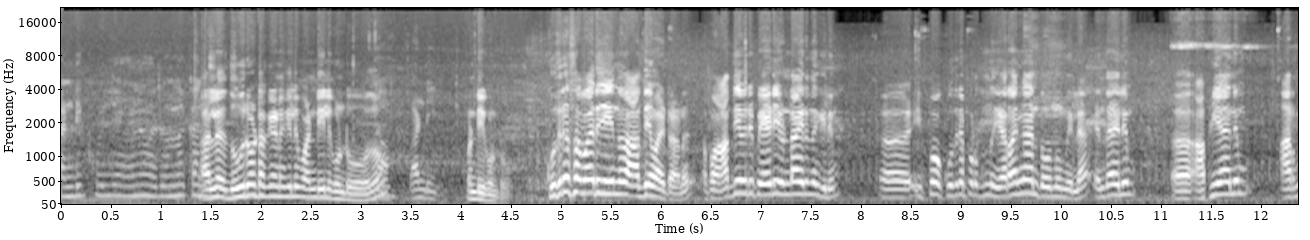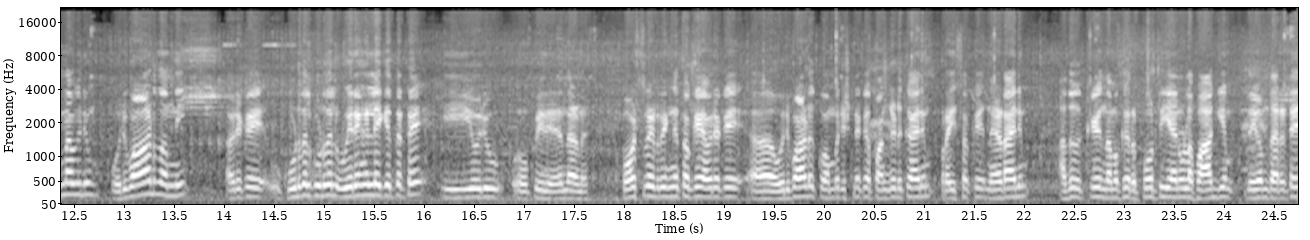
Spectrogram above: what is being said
വണ്ടിക്കൂലി അങ്ങനെ അല്ല ദൂരോട്ടൊക്കെ ആണെങ്കിൽ വണ്ടിയിൽ കൊണ്ടുപോകുമോ വണ്ടി. വണ്ടി കൊണ്ടുപോകും. കുതിര സവാരി ചെയ്യുന്നത് ആദ്യമായിട്ടാണ്. അപ്പോൾ ആദ്യം ഒരു പേടി ഉണ്ടായിരുന്നെങ്കിലും ഇപ്പോൾ കുതിരപ്പുറത്തുനിന്ന് ഇറങ്ങാൻ തോന്നുന്നില്ല. എന്തായാലും അഭിയാനും അർണവിനും ഒരുപാട് നന്ദി. അവരൊക്കെ കൂടുതൽ കൂടുതൽ ഉയരങ്ങളിലേക്ക് എത്തട്ടെ. ഈ ഒരു പിന്നെ എന്താണ് സ്പോർട്സ് റൈഡ് രംഗത്തൊക്കെ അവരൊക്കെ ഒരുപാട് കോമ്പറ്റീഷനൊക്കെ പങ്കെടുക്കാനും പ്രൈസൊക്കെ നേടാനും അതൊക്കെ നമുക്ക് റിപ്പോർട്ട് ചെയ്യാനുള്ള ഭാഗ്യം ദൈവം തരട്ടെ.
